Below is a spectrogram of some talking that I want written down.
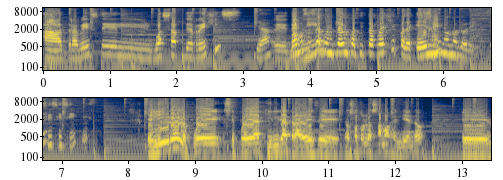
A través del WhatsApp de Regis. ¿ya? Eh, de Vamos mí. a hacer entrar un ratito a Regis para que él Sí. mismo nos lo diga, ¿sí? Sí, sí, sí. Listo. El libro lo puede, se puede adquirir a través de, nosotros lo estamos vendiendo eh,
